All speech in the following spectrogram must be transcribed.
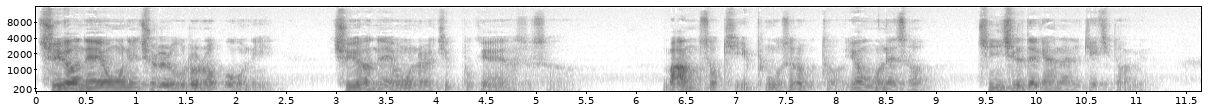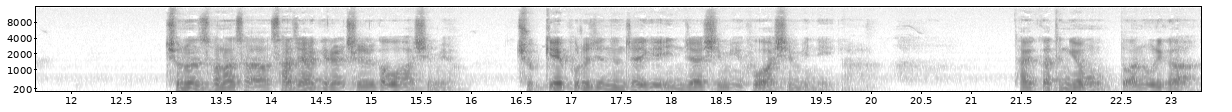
주여 내 영혼이 주를 우러러 보오니 주여 내 영혼을 기쁘게 하소서. 마음속 깊은 곳으로부터 영혼에서 진실되게 하나님께 기도합니다. 주는 선하사 사죄하기를 즐거워하시며 주께 부르짖는 자에게 인자심이 후하심이니이다. 다윗 같은 경우 또한 우리가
